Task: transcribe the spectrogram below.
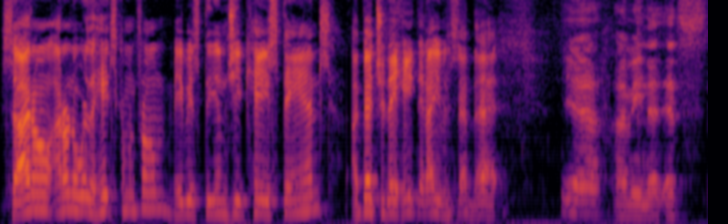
So I don't I don't know where the hate's coming from. Maybe it's the MGK stands. I bet you they hate that I even said that. Yeah, I mean that, it's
